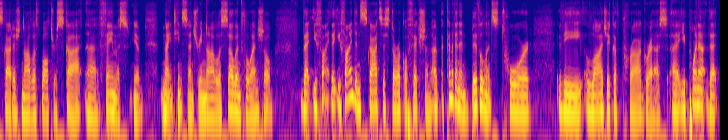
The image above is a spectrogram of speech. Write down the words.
Scottish novelist Walter Scott, uh, famous you know, 19th century novelist, so influential, that you find that you find in Scott's historical fiction a, a kind of an ambivalence toward the logic of progress. Uh, you point out that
